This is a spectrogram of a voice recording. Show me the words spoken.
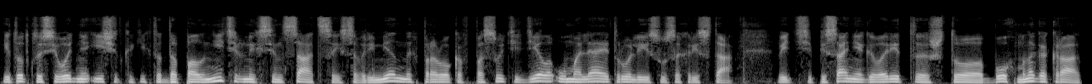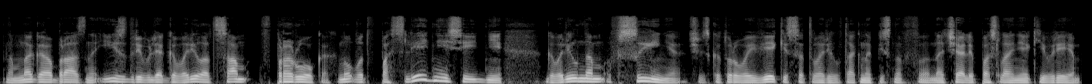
и тот, кто сегодня ищет каких-то дополнительных сенсаций современных пророков, по сути дела, умаляет роль Иисуса Христа. Ведь Писание говорит, что Бог многократно, многообразно, издревле говорил отцам в пророках, но вот в последние сей дни говорил нам в Сыне, через которого и веки сотворил, так написано в в начале послания к евреям.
